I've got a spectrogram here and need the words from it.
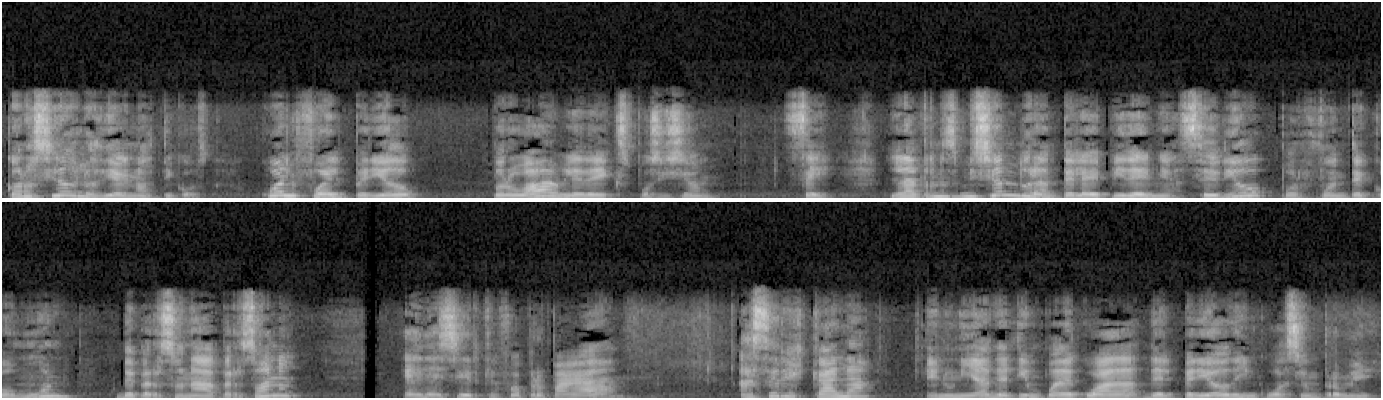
Conocidos los diagnósticos, ¿cuál fue el periodo probable de exposición? C. ¿La transmisión durante la epidemia se dio por fuente común de persona a persona? Es decir, que fue propagada. Hacer escala en unidad de tiempo adecuada del periodo de incubación promedio.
